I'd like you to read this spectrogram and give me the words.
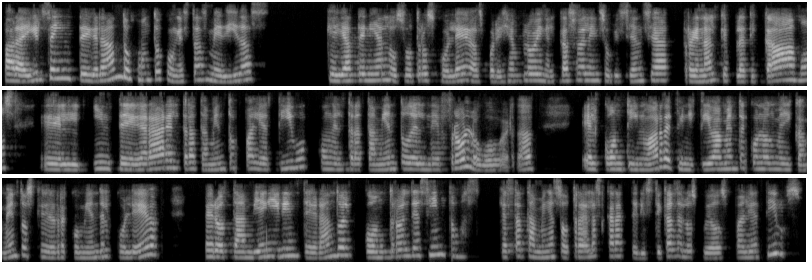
para irse integrando junto con estas medidas que ya tenían los otros colegas. Por ejemplo, en el caso de la insuficiencia renal que platicábamos, el integrar el tratamiento paliativo con el tratamiento del nefrólogo, ¿verdad? El continuar definitivamente con los medicamentos que recomienda el colega, pero también ir integrando el control de síntomas, que esta también es otra de las características de los cuidados paliativos.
